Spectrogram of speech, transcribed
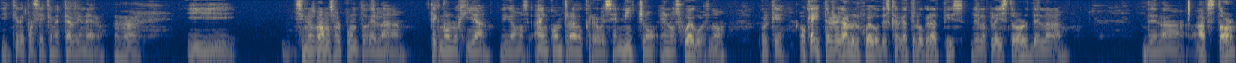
y que de por sí hay que meter dinero. Y si nos vamos al punto de la tecnología, digamos, ha encontrado, creo, ese nicho en los juegos, ¿no? Porque, ok, te regalo el juego, descárgatelo gratis de la Play Store, de la, de la App Store,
